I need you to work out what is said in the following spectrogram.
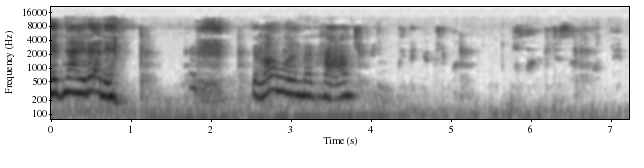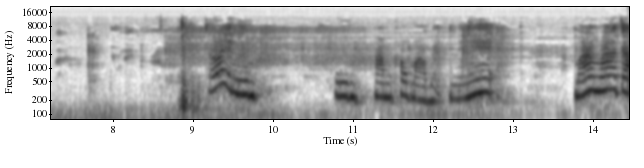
เฮ็ดใหญ่ได้อเดีจะลองเบิ่งนะคะเอ้ยลืม ลืมทำเข้ามาแบบนี้ มามาจะ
